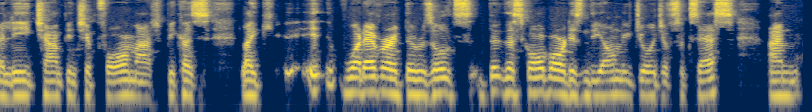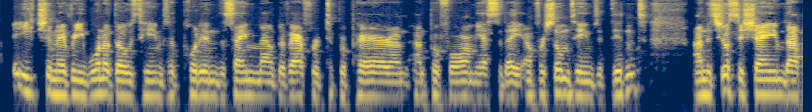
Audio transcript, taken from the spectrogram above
a league championship format because like it, whatever the results the, the scoreboard isn't the only judge of success and each and every one of those teams had put in the same amount of effort to prepare and, and perform yesterday and for some teams it didn't and it's just a shame that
